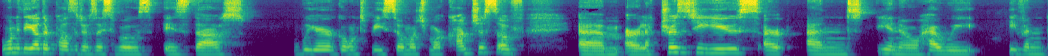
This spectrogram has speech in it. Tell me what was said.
one of the other positives i suppose is that we're going to be so much more conscious of um, our electricity use our and you know how we even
